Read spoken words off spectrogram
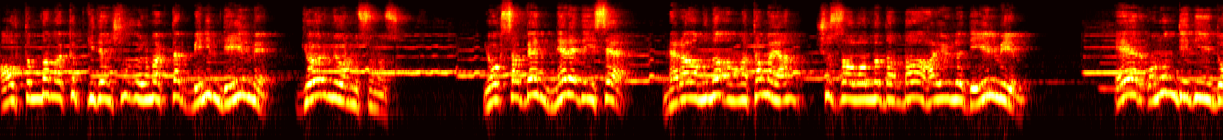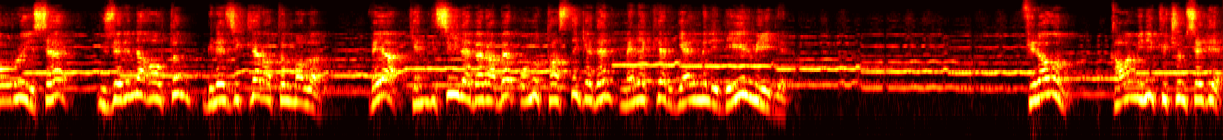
altımdan akıp giden şu ırmaklar benim değil mi? Görmüyor musunuz? Yoksa ben neredeyse meramını anlatamayan şu zavallıdan daha hayırlı değil miyim? Eğer onun dediği doğru ise üzerine altın bilezikler atılmalı veya kendisiyle beraber onu tasdik eden melekler gelmeli değil miydi? Firavun kavmini küçümsedi.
